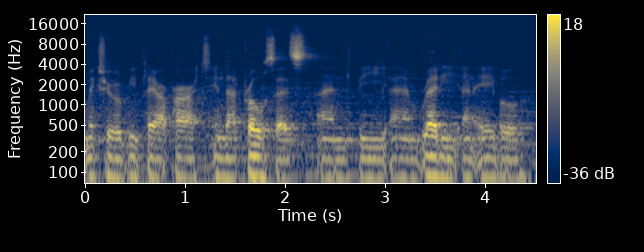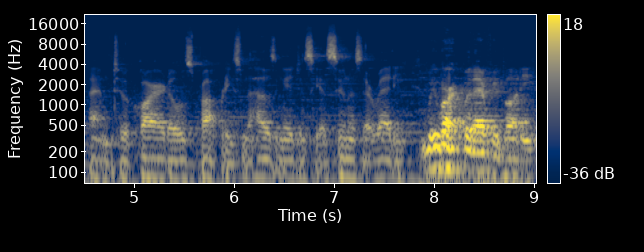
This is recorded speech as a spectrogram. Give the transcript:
make sure we play our part in that process and be um, ready and able um, to acquire those properties from the housing agency as soon as they're ready. We work with everybody.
